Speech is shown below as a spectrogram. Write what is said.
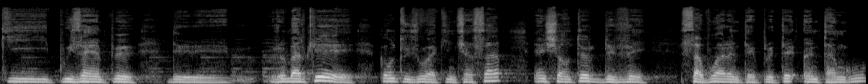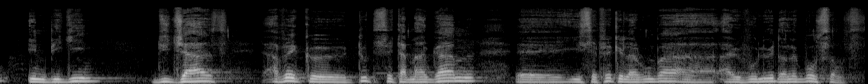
qui puisaient un peu de remarquer quand on joue à Kinshasa, un chanteur devait savoir interpréter un tango, une biguine, du jazz, avec euh, toute cette amalgame, il s'est fait que la rumba a évolué dans le bon sens.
